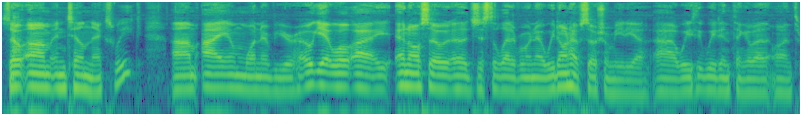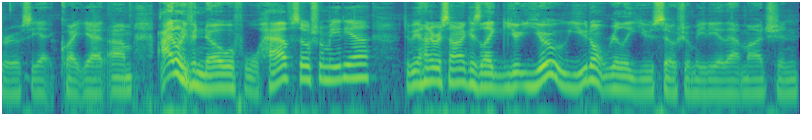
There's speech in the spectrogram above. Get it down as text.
So um, until next week, um, I am one of your. Oh yeah, well, I and also uh, just to let everyone know, we don't have social media. Uh, we we didn't think about it on through so yet quite yet. Um, I don't even know if we'll have social media to be 100 percent honest, because like you you you don't really use social media that much, and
